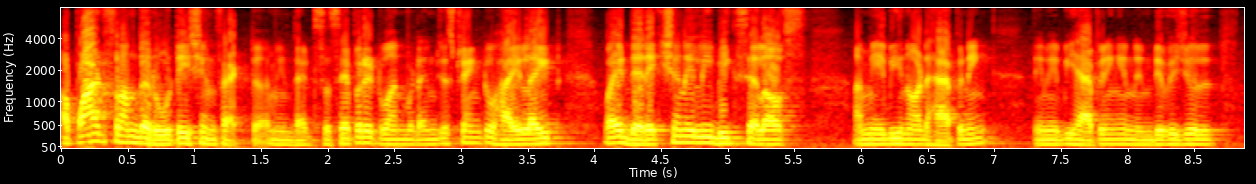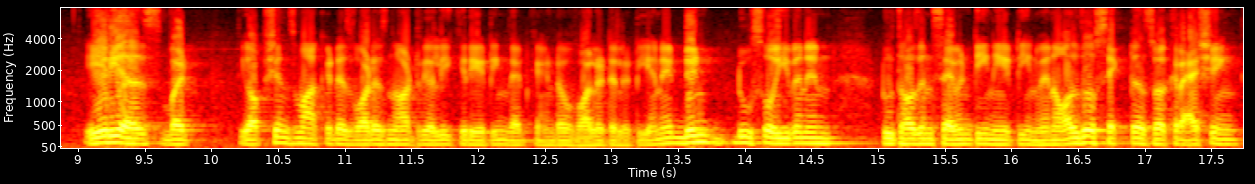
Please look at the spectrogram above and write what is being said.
apart from the rotation factor. I mean that's a separate one but i'm just trying to highlight why directionally big sell-offs are maybe not happening. They may be happening in individual areas but the options market is what is not really creating that kind of volatility. And it didn't do so even in 2017 18 when all those sectors were crashing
